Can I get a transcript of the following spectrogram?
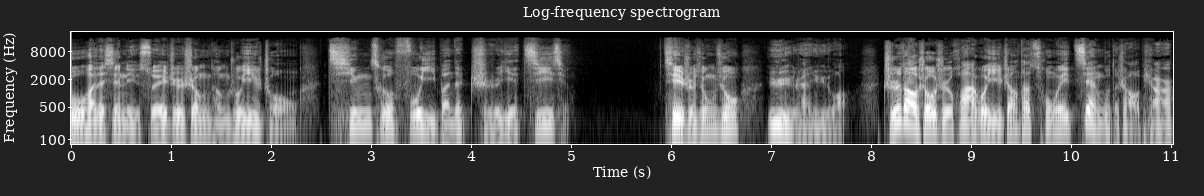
顾怀的心里随之升腾出一种清测夫一般的职业激情，气势汹汹，欲燃欲望。直到手指划过一张他从未见过的照片，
